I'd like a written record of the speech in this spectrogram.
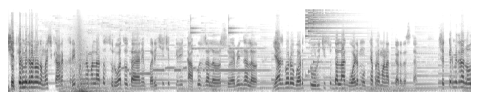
शेतकरी मित्रांनो नमस्कार. खरीप हंगामाला आता सुरुवात होत आहे आणि बरेचसे शेतकरी कापूस झालं सोयाबीन झालं याचबरोबर तुरीची सुद्धा लागवड मोठ्या प्रमाणात करत असतात. शेतकरी मित्रांनो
